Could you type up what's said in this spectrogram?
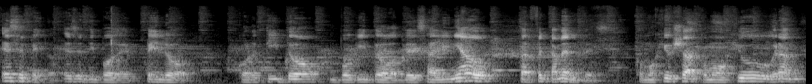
Ese pelo, ese tipo de pelo cortito, un poquito desalineado perfectamente. Como Hugh, Jack, como Hugh Grant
